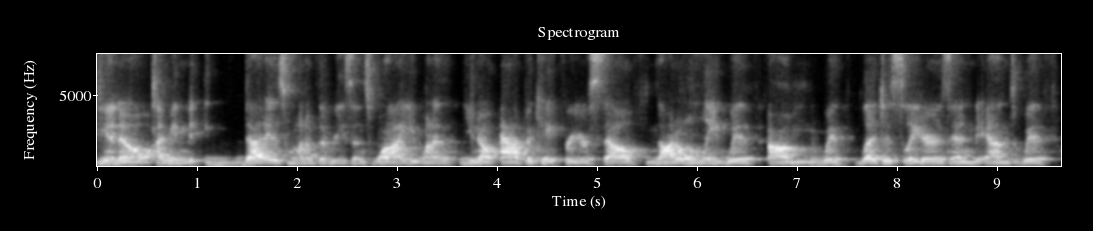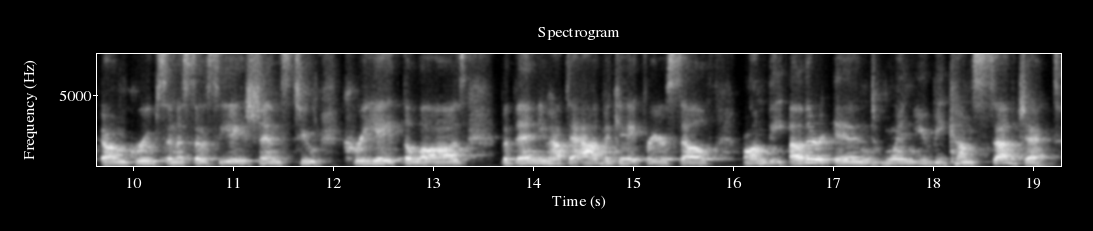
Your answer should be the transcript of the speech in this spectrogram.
you know i mean that is one of the reasons why you want to you know advocate for yourself not only with um, with legislators and and with um, groups and associations to create the laws but then you have to advocate for yourself on the other end when you become subject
